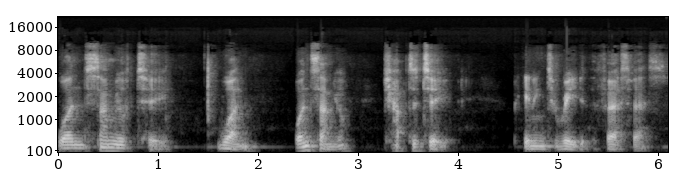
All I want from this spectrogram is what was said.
1 Samuel 2, 1, 1 Samuel chapter 2, beginning to read at the first verse.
